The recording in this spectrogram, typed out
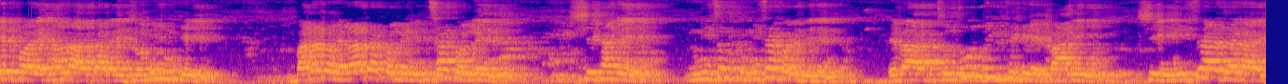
এরপরে আল্লাহ তালা এই জমিনকে বানানোর এরাদা করলেন, ইচ্ছা করলেন, সেখানে নিচা করে দিলেন। এবার চতুর্দিক থেকে পানি সেই নিচা জায়গায়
